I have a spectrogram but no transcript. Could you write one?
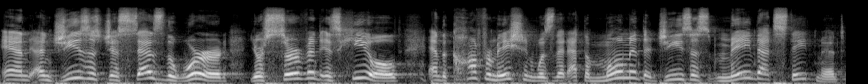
and and Jesus just says the word your servant is healed and the confirmation was that at the moment that Jesus made that statement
